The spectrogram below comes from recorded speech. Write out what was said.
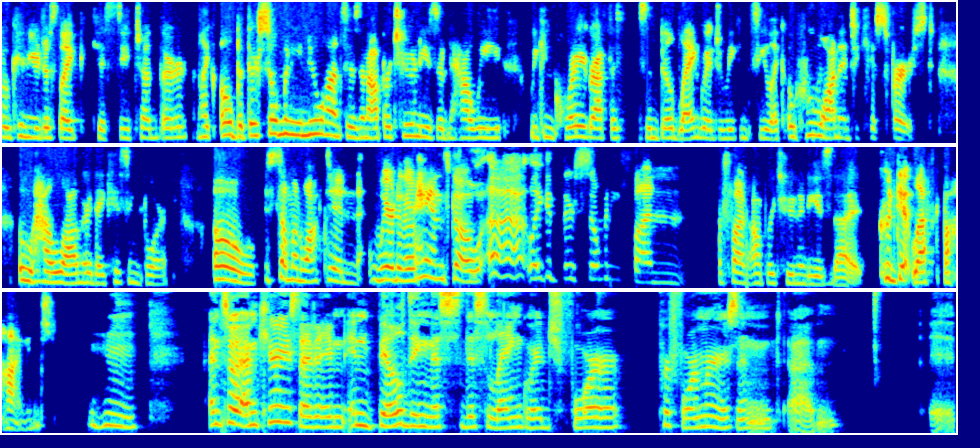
oh can you just like kiss each other? Like oh but there's so many nuances and opportunities in how we we can choreograph this and build language and we can see like oh who wanted to kiss first? Oh how long are they kissing for? Oh someone walked in where do their hands go? Uh, like there's so many fun fun opportunities that could get left behind. Mm-hmm. and so i'm curious that in in building this this language for performers and um, uh,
